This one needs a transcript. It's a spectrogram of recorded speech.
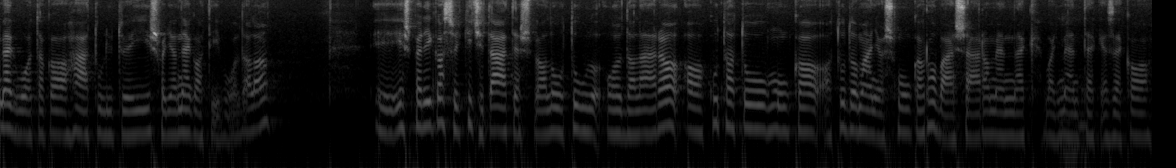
megvoltak a hátulütői is, vagy a negatív oldala, és pedig az, hogy kicsit átesve a ló túl oldalára, a kutató munka, a tudományos munka rovására mennek, vagy mentek ezek a,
